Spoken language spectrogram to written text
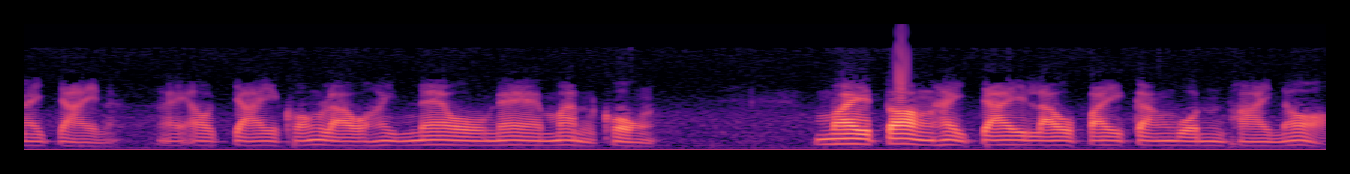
ในใจนะให้เอาใจของเราให้แน่วแน่มั่นคง ไม่ต้องให้ใจเราไปกังวลภายนอก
